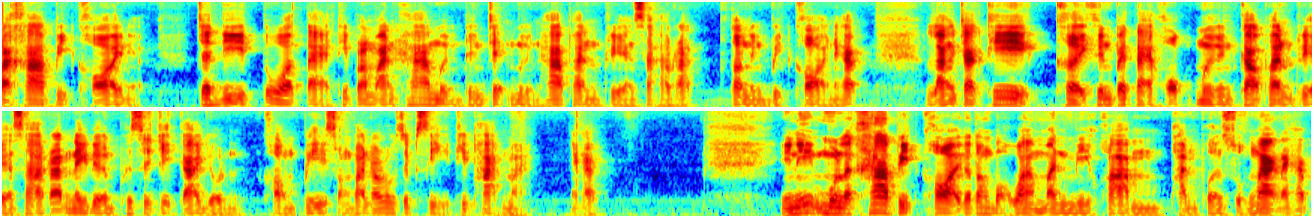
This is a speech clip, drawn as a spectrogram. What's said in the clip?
ราคาบิตคอยเนี่ยจะดีดตัวแต่ที่ประมาณ 50,000ถึง75,000 เหรียญสหรัฐต่อ1บิตคอยนะครับ หลังจากที่เคยขึ้นไปแต่ 69,000 เหรียญสหรัฐในเดือนพฤศจิกายนของปี 2564 ที่ผ่านมานะครับทีนี้มูลค่าบิตคอยก็ต้องบอกว่ามันมีความผันผวนสูงมากนะครับ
